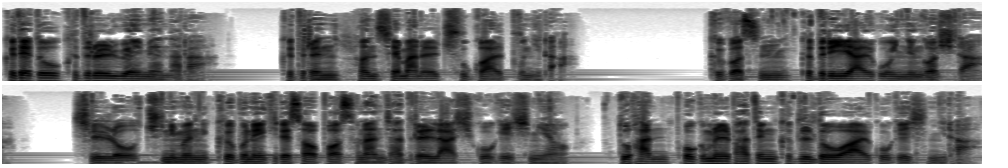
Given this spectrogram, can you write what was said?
그대도 그들을 외면하라. 그들은 현세만을 추구할 뿐이라. 그것은 그들이 알고 있는 것이라. 실로 주님은 그분의 길에서 벗어난 자들을 아시고 계시며 또한 복음을 받은 그들도 알고 계시니라.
